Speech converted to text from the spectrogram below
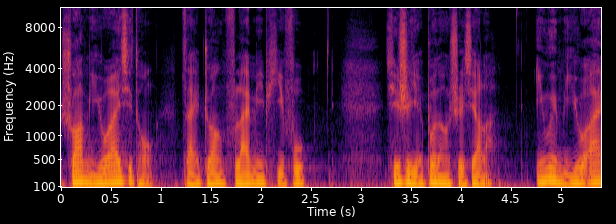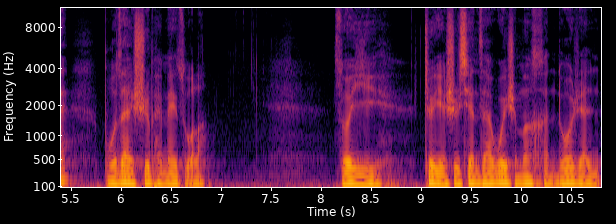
刷米 UI 系统，再装 Flyme 皮肤。其实也不能实现了，因为 MIUI 不再适配魅族了。所以，这也是现在为什么很多人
